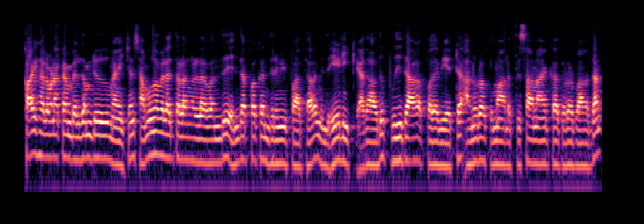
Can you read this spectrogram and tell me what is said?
ஹாய் ஹலோ வணக்கம். வெல்கம் டு மைச்சன் சமூக வலைத்தளங்களில் வந்து எந்த பக்கம் திரும்பி பார்த்தாலும் இந்த ஏடிக்கு அதாவது புதிதாக பதவியேற்ற அனுரகுமார் திசாநாயக்கா தொடர்பாக தான்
